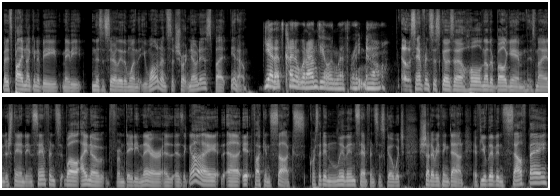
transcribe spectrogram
But it's probably not going to be maybe necessarily the one that you want on such short notice. But you know, yeah, that's kind of what I'm dealing with right now. Oh, San Francisco's a whole nother ball game, is my understanding. San Francisco, well, I know from dating there as, as a guy, uh, it fucking sucks. Of course, I didn't live in San Francisco, which shut everything down. If you live in South Bay,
